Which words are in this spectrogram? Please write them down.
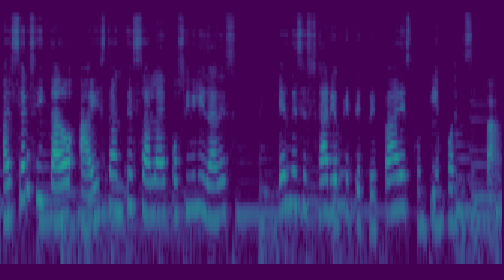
Al ser citado a esta antesala de posibilidades, es necesario que te prepares con tiempo anticipado.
